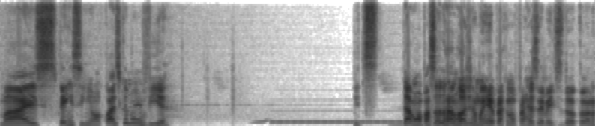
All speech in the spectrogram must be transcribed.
Mas tem sim, ó. Quase que eu não via. Pitts, dá uma passada na loja amanhã pra comprar sementes do outono.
